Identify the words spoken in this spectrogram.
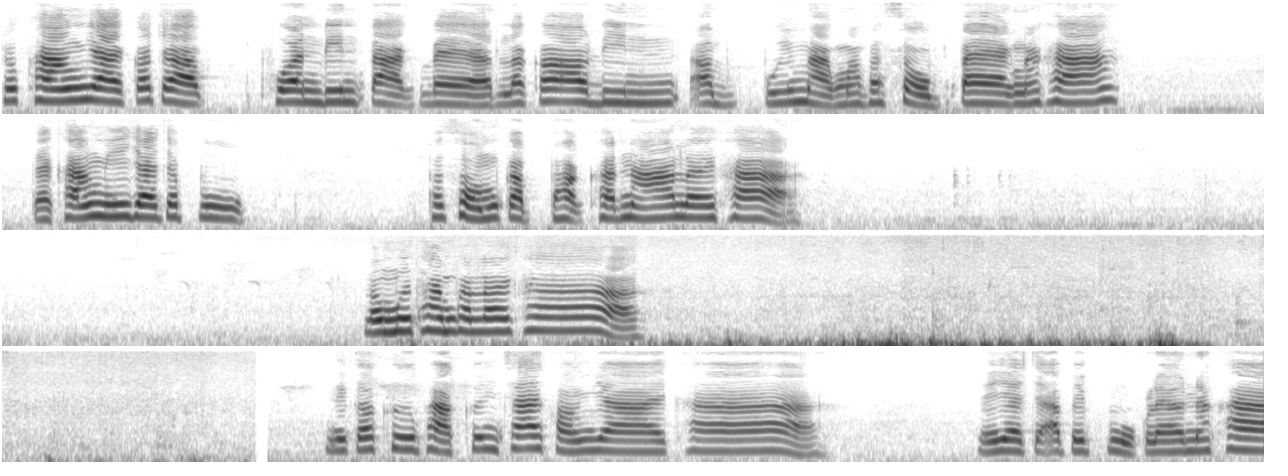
ทุกครั้งยายก็จะพรวนดินตากแดด แล้วก็เอาดินเอาปุ๋ยหมักมาผสมแปลงนะคะ แต่ครั้งนี้ยายจะปลูกผสมกับผักคะน้าเลยค่ะลงมือทำกันเลยค่ะ นี่ก็คือผักขึ้นช่ายของยายค่ะเดี๋ยวยายจะเอาไปปลูกแล้วนะคะ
